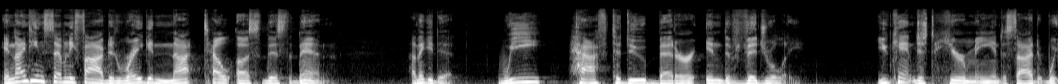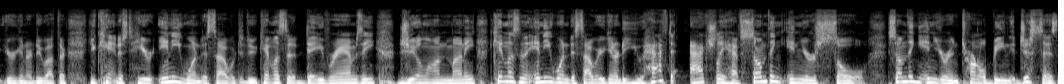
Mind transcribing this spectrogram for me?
In 1975, did Reagan not tell us this then? I think he did. We have to do better individually. You can't just hear me and decide what you're going to do out there. You can't just hear anyone decide what to do. You can't listen to Dave Ramsey, Jill on money. You can't listen to anyone decide what you're going to do. You have to actually have something in your soul, something in your internal being that just says,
